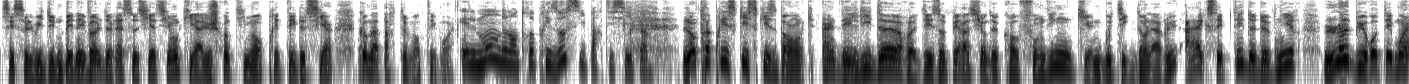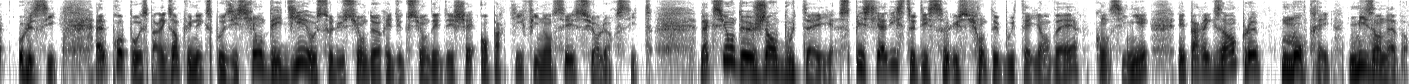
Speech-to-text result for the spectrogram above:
C'est celui d'une bénévole de l'association qui a gentiment prêté le sien comme appartement témoin. Et le monde de l'entreprise aussi participe. L'entreprise KissKissBank, un des leaders des opérations de crowdfunding, qui a une boutique dans la rue, a accepté de devenir le bureau témoin aussi. Elle propose par exemple une exposition dédiée aux solutions de réduction des déchets, en partie financée sur leur site. L'action de Jean Bouteille, spécialiste des solutions de bouteilles en verre, consignées, est par exemple montrée, mise en avant.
